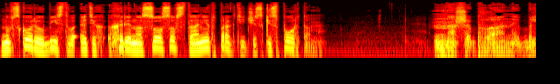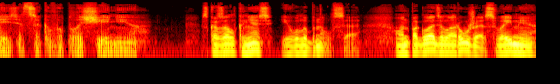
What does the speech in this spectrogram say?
Но вскоре убийство этих хренососов станет практически спортом. Наши планы близятся к воплощению, — сказал князь и улыбнулся. Он погладил оружие своими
